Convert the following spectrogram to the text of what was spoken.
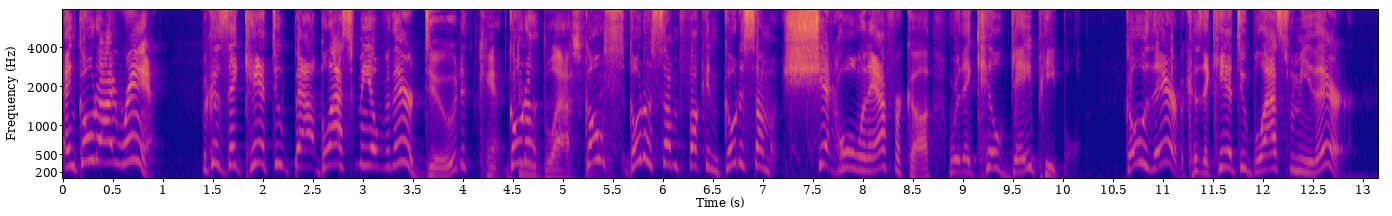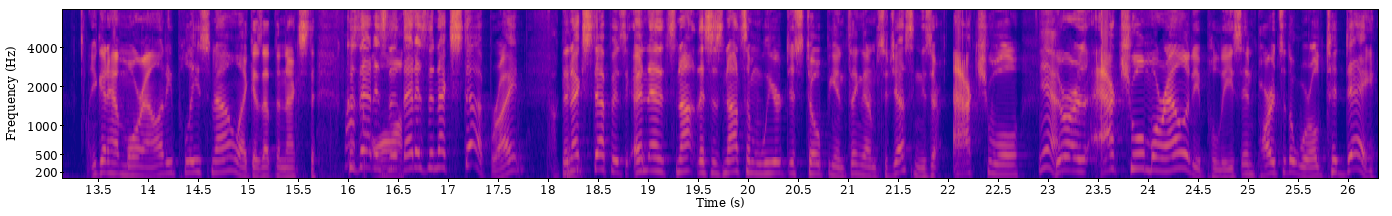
and go to Iran. Because they can't do ba- blasphemy over there, dude. Can't go do to, blasphemy. Go go to some fucking go to some shithole in Africa where they kill gay people. Go there because they can't do blasphemy there. you're gonna have morality police now like is that the next because that is the, that is the next step right the next step is and it's not this is not some weird dystopian thing that i'm suggesting these are actual Yeah. there are actual morality police in parts of the world today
